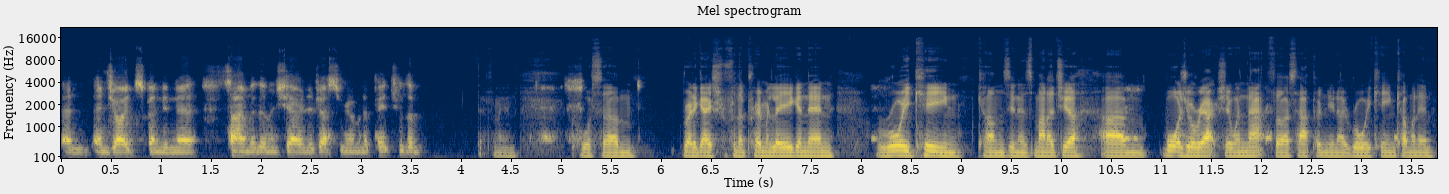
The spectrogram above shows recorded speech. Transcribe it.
and enjoyed spending the time with them and sharing the dressing room and a pitch with them. Definitely, of course, um, relegation from the Premier League, and then Roy Keane comes in as manager. Um, what was your reaction when that first happened? You know, Roy Keane coming in.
